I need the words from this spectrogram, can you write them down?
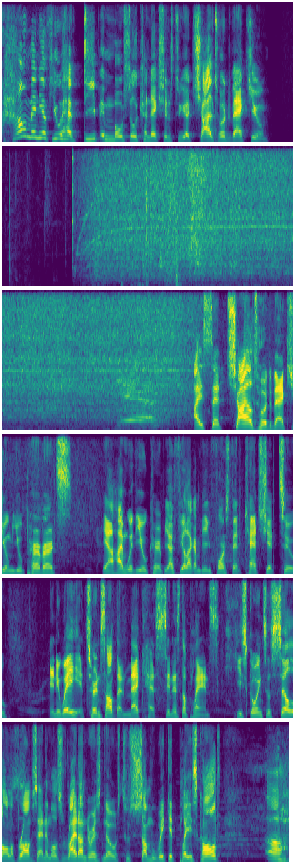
how many of you have deep emotional connections to your childhood vacuum? I said childhood vacuum, you perverts. Yeah, I'm with you, Kirby. I feel like I'm being force fed cat shit too. Anyway, it turns out that Mac has sinister plans. He's going to sell all of Rob's animals right under his nose to some wicked place called. Uh,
